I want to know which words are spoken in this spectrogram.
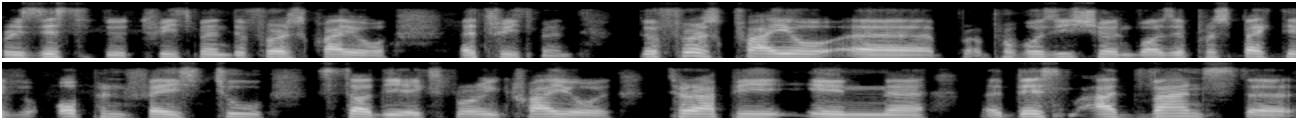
resisted to treatment, the first cryo treatment. The first cryo uh, pr proposition was a prospective open phase two study exploring cryotherapy in uh, this advanced uh,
